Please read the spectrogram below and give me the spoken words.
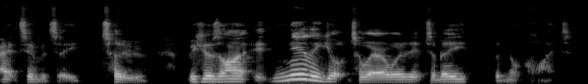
activity too, because I it nearly got to where I wanted it to be, but not quite.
